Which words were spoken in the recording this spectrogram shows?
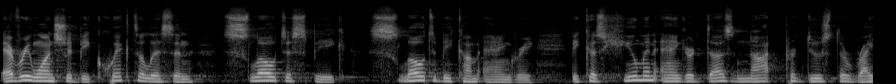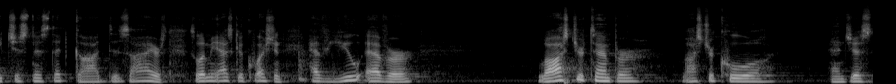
Everyone should be quick to listen, slow to speak, slow to become angry, because human anger does not produce the righteousness that God desires. So let me ask you a question Have you ever lost your temper, lost your cool, and just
